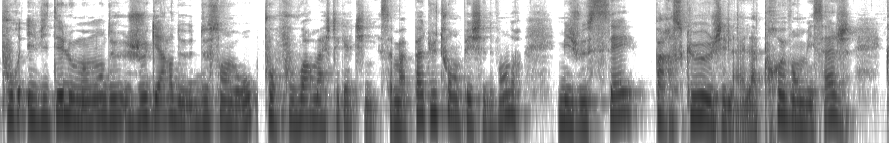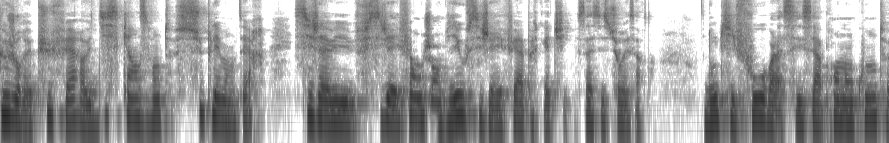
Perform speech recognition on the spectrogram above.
pour éviter le moment de je garde 200 euros pour pouvoir m'acheter catching. Ça m'a pas du tout empêché de vendre, mais je sais parce que j'ai la, preuve en message que j'aurais pu faire 10-15 ventes supplémentaires si j'avais si fait en janvier ou si j'avais fait après catching. Ça, c'est sûr et certain. Donc il faut, voilà, c'est à prendre en compte.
